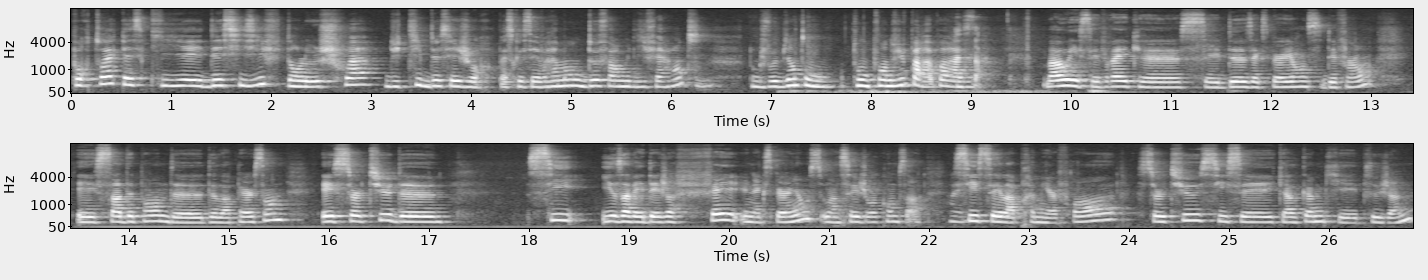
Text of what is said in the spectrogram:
pour toi, qu'est-ce qui est décisif dans le choix du type de séjour? Parce que c'est vraiment deux formules différentes. Mm. Donc je veux bien ton, ton point de vue par rapport à ça. Bah oui, c'est vrai que c'est deux expériences différentes et ça dépend de, de la personne et surtout de si ils avaient déjà fait une expérience ou un séjour comme ça. Si c'est la première fois, surtout si c'est quelqu'un qui est plus jeune,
